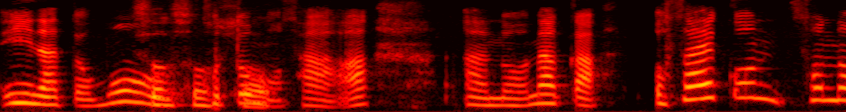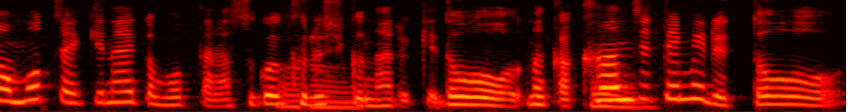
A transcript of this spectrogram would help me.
いいなと思そうこともさあのなんか抑え込んそんな思っちゃいけないと思ったらすごい苦しくなるけど、なんか感じてみると、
